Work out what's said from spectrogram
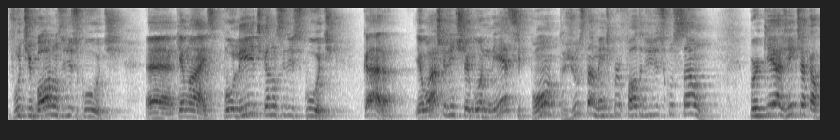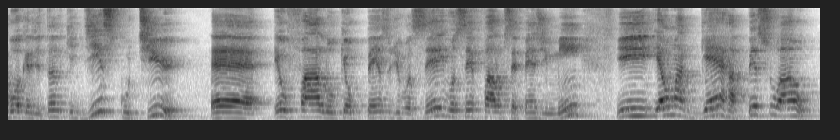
futebol não se discute, é, que mais? Política não se discute. Cara, eu acho que a gente chegou nesse ponto justamente por falta de discussão. Porque a gente acabou acreditando que discutir é, eu falo o que eu penso de você e você fala o que você pensa de mim, e, e é uma guerra pessoal,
